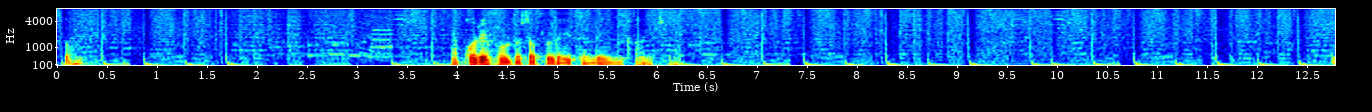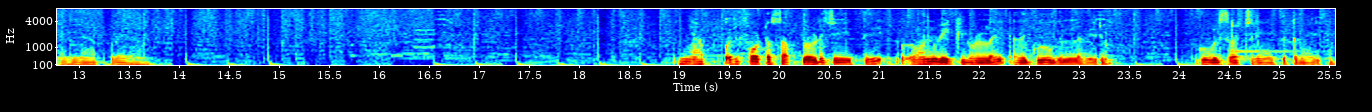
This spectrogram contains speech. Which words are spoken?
സോ ഞാൻ കുറേ ഫോട്ടോസ് അപ്ലോഡ് ചെയ്തിട്ടുണ്ട് കാണിച്ചു. ഞാൻ അപ്ലോഡ് ചെയ്താണ് ഞാൻ ഒരു ഫോട്ടോസ് അപ്ലോഡ് ചെയ്ത് വൺ വീക്കിനുള്ളിൽ അത് ഗൂഗിളിൽ വരും. ഗൂഗിൾ സെർച്ചിൽ ചെയ്യാൻ കിട്ടുന്നതായിരിക്കും.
